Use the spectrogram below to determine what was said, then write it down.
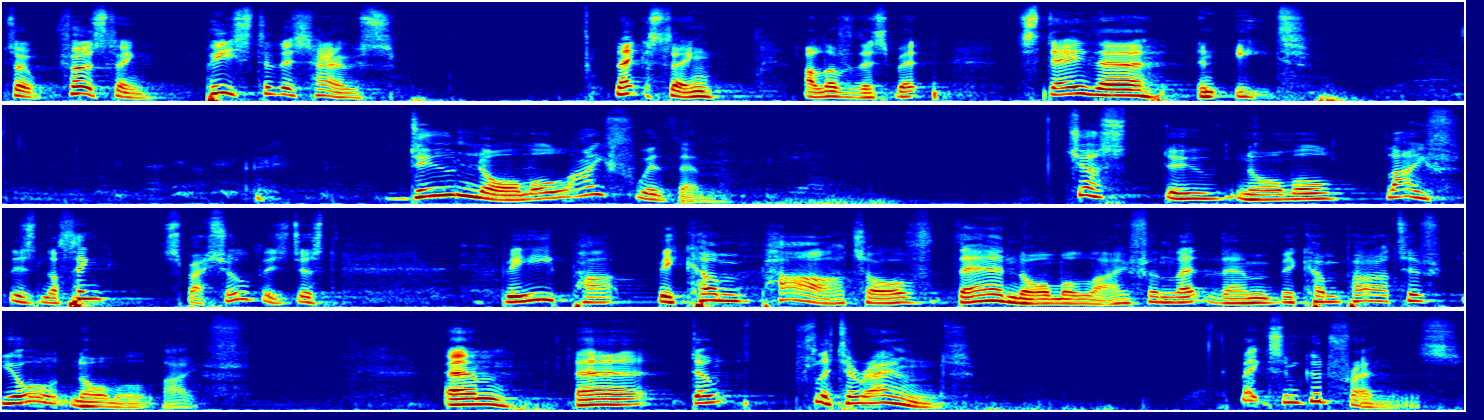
So, first thing, peace to this house. Next thing, I love this bit stay there and eat. Do normal life with them. Just do normal life. There's nothing special. There's just be part, become part of their normal life and let them become part of your normal life. Um, uh, don't flit around. Make some good friends.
